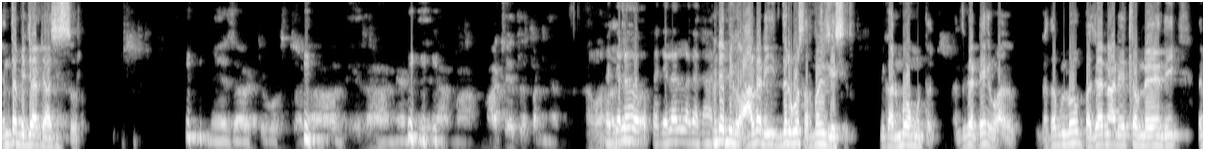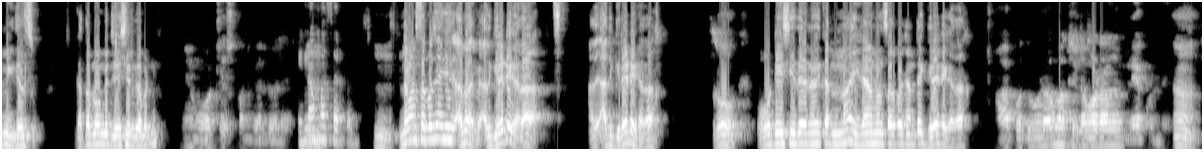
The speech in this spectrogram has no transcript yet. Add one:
ఎంత మెజార్టీ ఆశిస్తారు మెజార్టీ వస్తుందా లేదా అనేది మా మా చేతిలో పని కాదు. ప్రజలు ప్రజలలో కదా. అంటే మీకు ఆల్రెడీ ఇద్దరు కూడా సర్పంచ్ చేసారు మీకు అనుభవం ఉంటుంది. ఎందుకంటే గతంలో ప్రజానాడి ఎట్లా ఉండేది మీకు తెలుసు. గతంలో మీరు చేసారు కాబట్టి. మేము ఓట్లు వేసుకొని గెలవలే. ఇల్లమ్మ సర్పంచ్. సర్పంచ్ అది- గ్రేటే కదా. అది అది గ్రేటే కదా. ఇప్పుడు ఓటేసేది అనేది కన్నా ఇజామన్ సర్పంచ్ అంటే గ్రేటే కదా. ఆ పొద్దు కూడా మాకు ఇల్లవడాలని లేకుండే. ఆ,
